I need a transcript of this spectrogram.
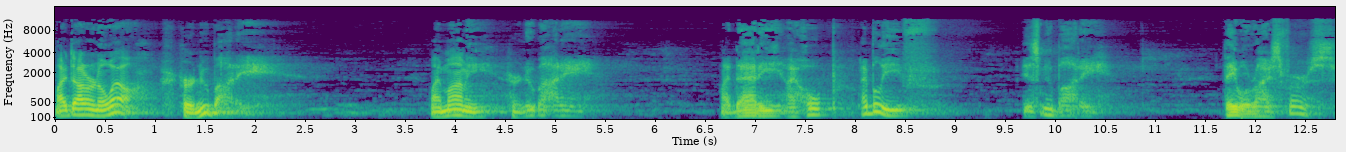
My daughter Noelle, her new body. My mommy, her new body. My daddy, I hope, I believe, his new body. They will rise first.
